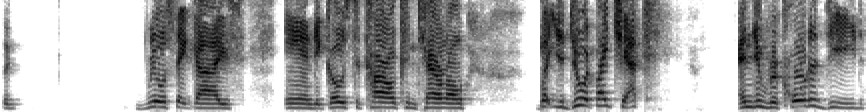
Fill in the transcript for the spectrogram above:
the real estate guys and it goes to Caro Quintero, but you do it by check and you record a deed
